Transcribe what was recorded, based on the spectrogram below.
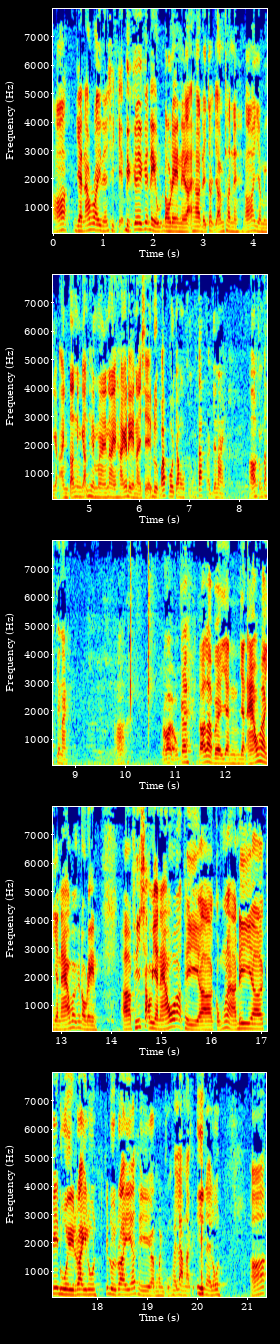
đó dàn áo ray này sẽ chạy biệt cái cái đều đầu đèn này lại ha để cho cho âm thanh này. Đó giờ mình anh tấn anh gắn thêm hai này hai cái đèn này sẽ được bắt vô trong một cái công tắc ở trên này. Đó công tắc trên này. Đó. Rồi ok. Đó là về dàn dàn áo ha dàn áo với cái đầu đèn. À, phía sau dàn áo á, thì à, cũng là đi à, cái đuôi ray luôn. Cái đuôi ray á, thì à, mình cũng phải làm lại cái in này luôn đó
